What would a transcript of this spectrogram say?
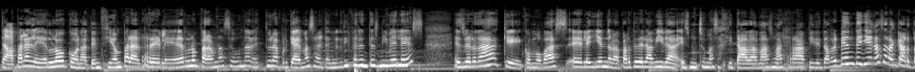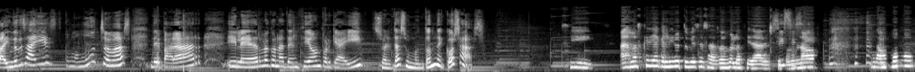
da para leerlo con atención, para releerlo, para una segunda lectura, porque además al tener diferentes niveles, es verdad que como vas eh, leyendo la parte de la vida es mucho más agitada, más, más rápida, y de repente llegas a la carta, y entonces ahí es como mucho más de parar y leerlo con atención, porque ahí sueltas un montón de cosas. Sí, además quería que el libro tuviese esas dos velocidades, que Sí, por sí, un lado la humor,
